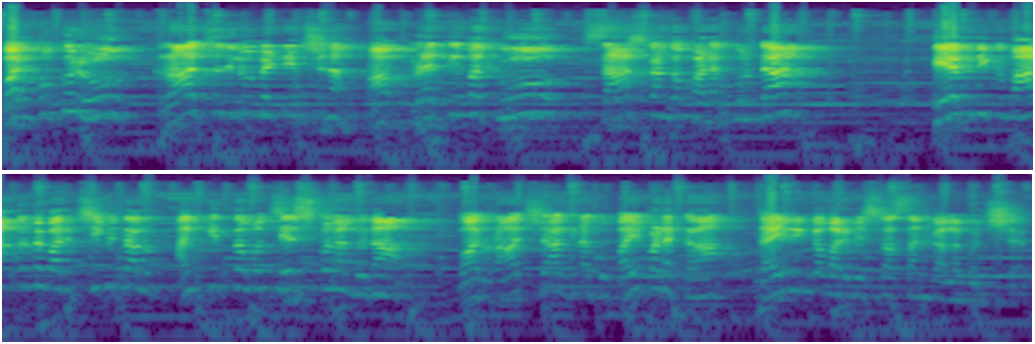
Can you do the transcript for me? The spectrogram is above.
వారి ముగ్గురు రాజు నిలువబెట్టించిన ఆ ప్రతిమకు సాష్టాంగ పడకుండా దేవునికి మాత్రమే వారి జీవితాలు అంకితము చేసుకున్నందున వారు రాజ్యాజ్ఞకు భయపడక ధైర్యంగా వారి విశ్వాసాన్ని వెళ్ళబుచ్చారు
